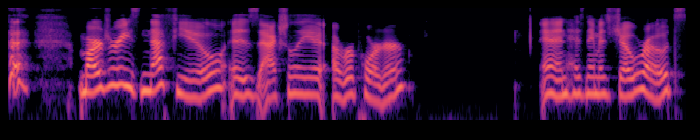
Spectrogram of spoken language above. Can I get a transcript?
Marjorie's nephew is actually a reporter, and his name is Joe Rhodes.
